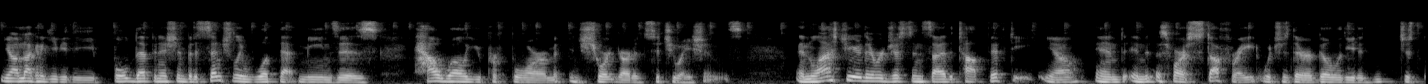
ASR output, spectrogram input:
you know, I'm not going to give you the full definition, but essentially what that means is how well you perform in short yardage situations. And last year they were just inside the top 50, you know, and in, as far as stuff rate, which is their ability to just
